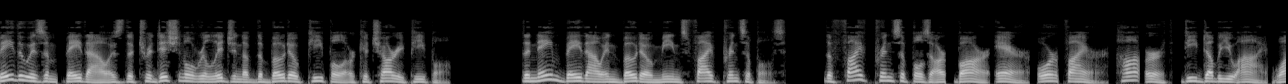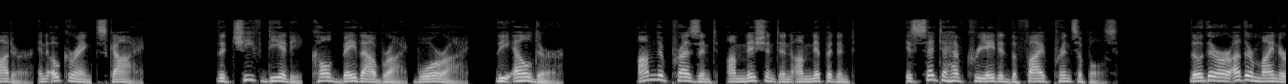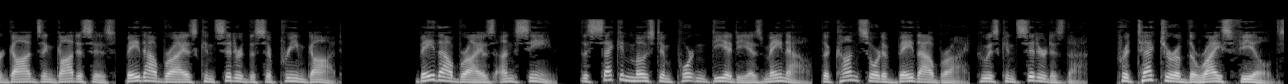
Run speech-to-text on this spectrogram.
Baithuism is the traditional religion of the Bodo people or Kachari people. The name Baithau in Bodo means five principles. The five principles are, bar air, or fire, ha earth, dwi water, and okarang sky. The chief deity, called Baithaubrai the elder, omnipresent, omniscient and omnipotent, is said to have created the five principles. Though there are other minor gods and goddesses, Baithaubrai is considered the supreme god. Baithaubrai is unseen. The second most important deity is Mainau, the consort of Baithaubrai, who is considered as the protector of the rice fields.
